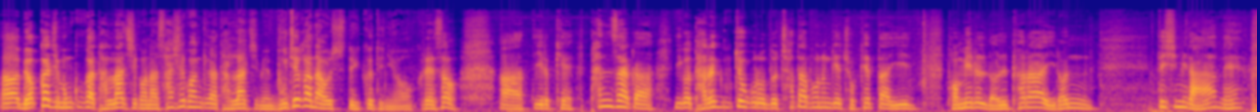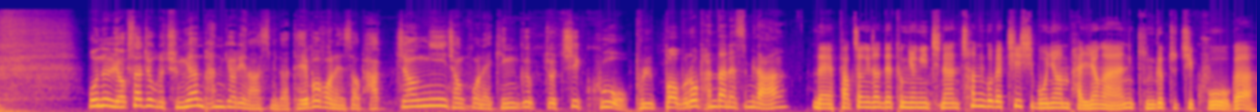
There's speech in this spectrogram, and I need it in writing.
아, 몇 가지 문구가 달라지거나 사실관계가 달라지면 무죄가 나올 수도 있거든요. 그래서 아, 이렇게 판사가 이거 다른 쪽으로도 쳐다보는 게 좋겠다. 이 범위를 넓혀라 이런 뜻입니다. 네. 오늘 역사적으로 중요한 판결이 나왔습니다. 대법원에서 박정희 정권의 긴급조치 9호 불법으로 판단했습니다. 네, 박정희 전 대통령이 지난 1975년 발령한 긴급조치 9호가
